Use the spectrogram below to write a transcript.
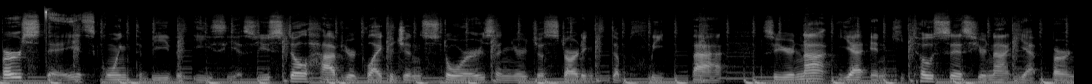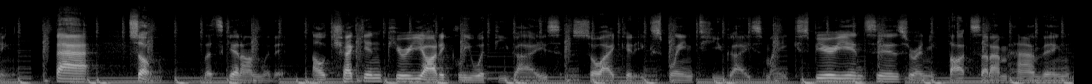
first day is going to be the easiest. You still have your glycogen stores and you're just starting to deplete that. So you're not yet in ketosis, you're not yet burning fat. So let's get on with it. I'll check in periodically with you guys so I could explain to you guys my experiences or any thoughts that I'm having.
